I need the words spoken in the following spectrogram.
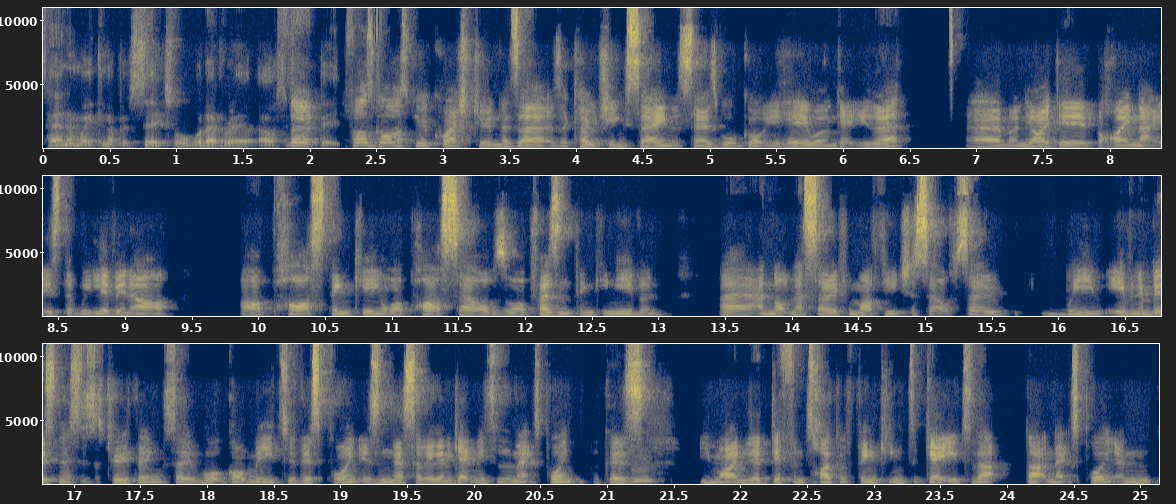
ten and waking up at six or whatever else so it might be. If I was going to ask you a question, as a as a coaching saying that says, "What got you here won't get you there," um, and the idea behind that is that we live in our our past thinking or our past selves or our present thinking even. Uh, and not necessarily from our future self. So we even in business, it's a true thing. So what got me to this point isn't necessarily going to get me to the next point because mm-hmm you might need a different type of thinking to get you to that that next point. And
